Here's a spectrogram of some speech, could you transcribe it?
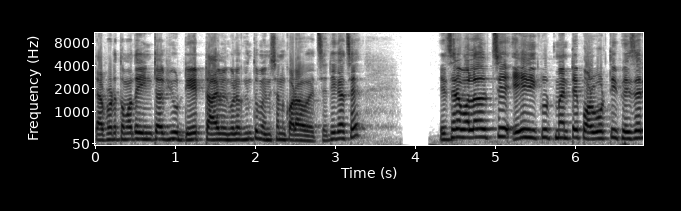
তারপরে তোমাদের ইন্টারভিউ ডেট টাইম এগুলো কিন্তু মেনশন করা হয়েছে, ঠিক আছে? এছাড়া বলা হচ্ছে এই রিক্রুটমেন্টে পরবর্তী ফেজের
